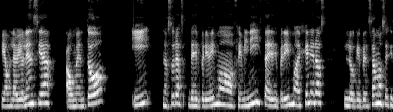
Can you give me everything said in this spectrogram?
digamos, la violencia aumentó y nosotras desde el periodismo feminista y desde el periodismo de géneros, lo que pensamos es que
